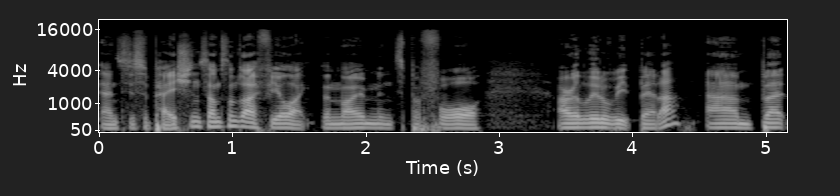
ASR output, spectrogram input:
anticipation. Sometimes I feel like the moments before are a little bit better. Um, but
